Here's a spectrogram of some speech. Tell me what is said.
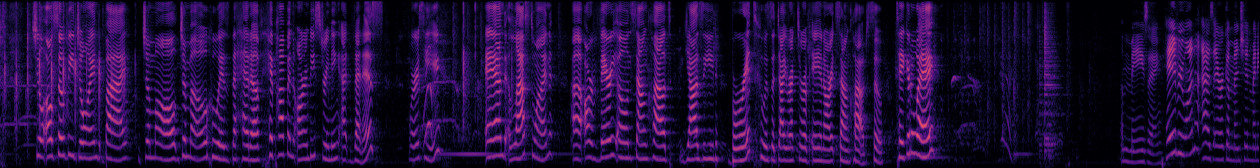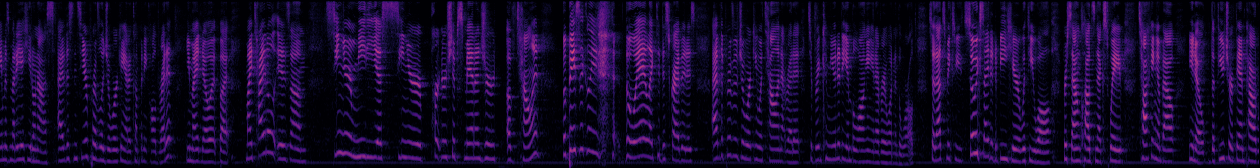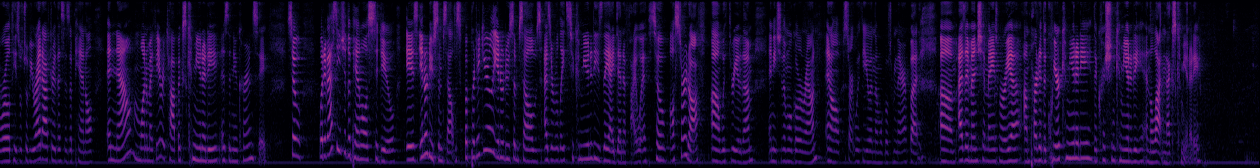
She'll also be joined by Jamal Jimoh, who is the head of hip hop and R&B streaming at Venice. Where is he? And last one, uh, our very own SoundCloud's Yazid Britt, who is the director of A&R at SoundCloud. So take it away. Amazing. Hey everyone, as Erica mentioned, my name is Maria Gironas. I have the sincere privilege of working at a company called Reddit. You might know it, but my title is um, Senior Media Senior Partnerships Manager of Talent. But basically, the way I like to describe it is I have the privilege of working with talent at Reddit to bring community and belonging in everyone in the world. So that makes me so excited to be here with you all for SoundCloud's Next Wave, talking about you know, the future of fan-powered royalties, which will be right after this as a panel. And now, one of my favorite topics, community is the new currency. So what I've asked each of the panelists to do is introduce themselves, but particularly introduce themselves as it relates to communities they identify with. So I'll start off uh, with three of them, and each of them will go around, and I'll start with you, and then we'll go from there. But um, as I mentioned, my name is Maria. I'm part of the queer community, the Christian community, and the Latinx community.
